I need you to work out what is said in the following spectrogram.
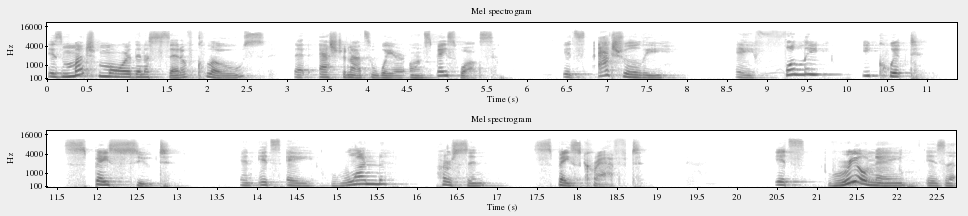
is much more than a set of clothes that astronauts wear on spacewalks. It's actually a fully equipped spacesuit, and it's a one person spacecraft. Its real name is an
